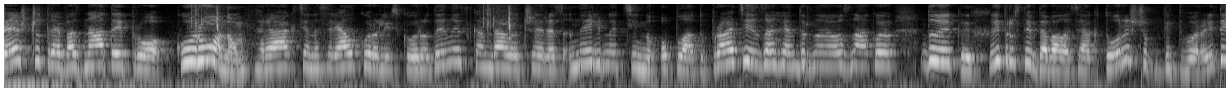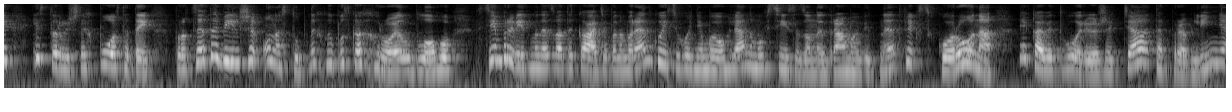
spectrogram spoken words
Все, що треба знати про корону. Реакція на серіал королівської родини, скандали через нерівноцінну оплату праці за гендерною ознакою, до яких хитростей вдавалися актори, щоб відтворити історичних постатей. Про це та більше у наступних випусках Роял Блогу. Всім привіт! Мене звати Катя Пономаренко, і сьогодні ми оглянемо всі сезони драми від Netflix Корона, яка відтворює життя та правління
